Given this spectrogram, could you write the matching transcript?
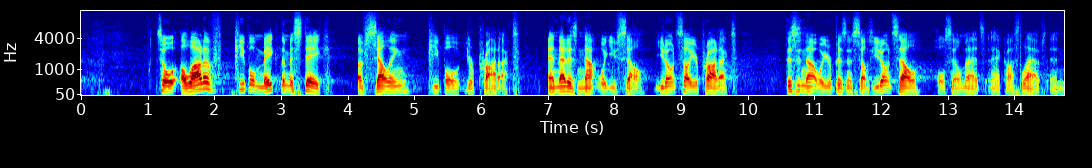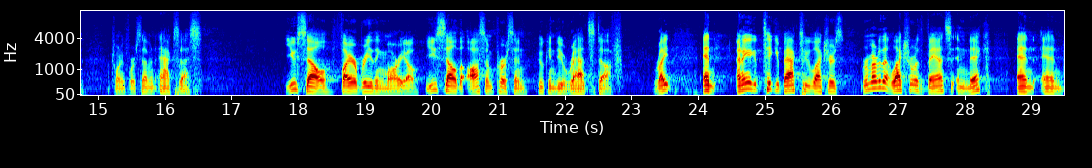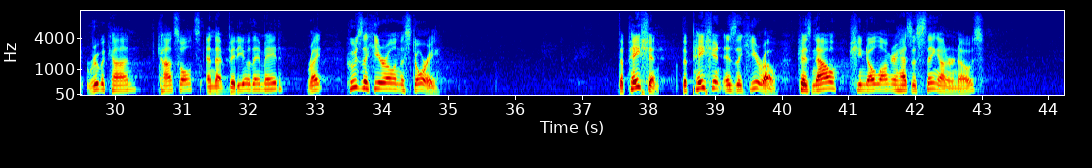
So a lot of people make the mistake of selling people your product, and that is not what you sell. You don't sell your product. This is not what your business sells. You don't sell wholesale meds and at cost labs and 24 7 access. You sell fire breathing Mario. You sell the awesome person who can do rad stuff, right? And, and I'm going to take you back to lectures. Remember that lecture with Vance and Nick and, and Rubicon consults and that video they made, right? Who's the hero in the story? The patient. The patient is the hero because now she no longer has this thing on her nose.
